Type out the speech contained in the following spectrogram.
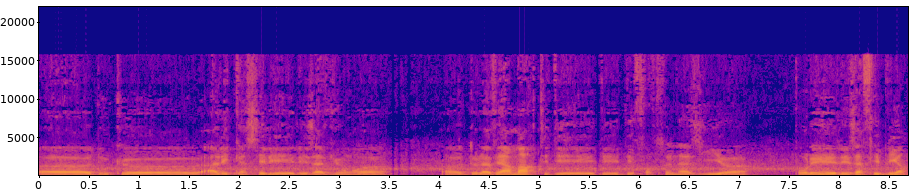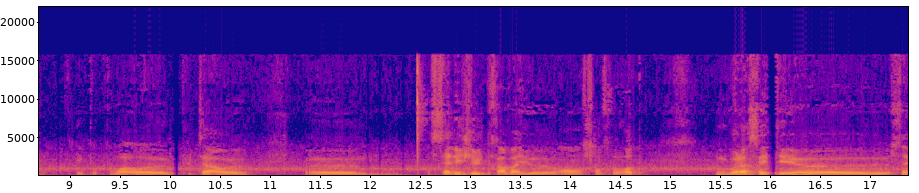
Euh, donc euh, aller casser les, les avions euh, de la Wehrmacht et des, des, des forces nazies pour les, les, affaiblir et pour pouvoir plus tard s'alléger le travail en Centre-Europe. Donc voilà, ça a été euh, ça,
